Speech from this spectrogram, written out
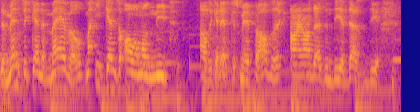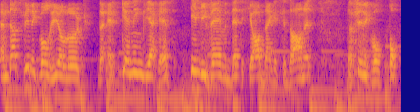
de mensen kennen mij wel, maar ik ken ze allemaal niet als ik er even mee praat, dan zeg ik, ah ja, dat is een die, dat is een die. En dat vind ik wel heel leuk. De erkenning die je hebt in die 35 jaar dat je het gedaan hebt, dat vind ik wel top.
